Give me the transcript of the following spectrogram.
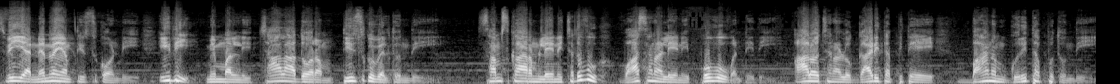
స్వీయ నిర్ణయం తీసుకోండి. ఇది మిమ్మల్ని చాలా దూరం తీసుకువెళ్తుంది. సంస్కారం లేని చదువు వాసన లేని పువ్వు వంటిది. ఆలోచనలు గాడి తప్పితే బాణం గురి తప్పుతుంది.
